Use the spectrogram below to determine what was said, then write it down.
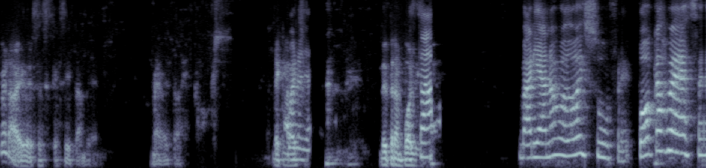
pero hay veces que sí también me meto ahí de cabeza, de trampolín. Mariano Godoy sufre, pocas veces,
